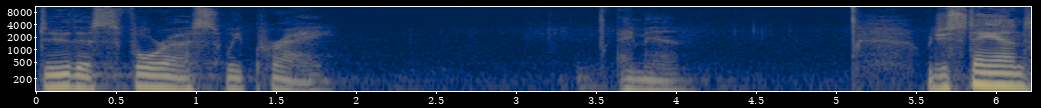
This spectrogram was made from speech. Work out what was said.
do this for us, we pray. Amen. Would you stand?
